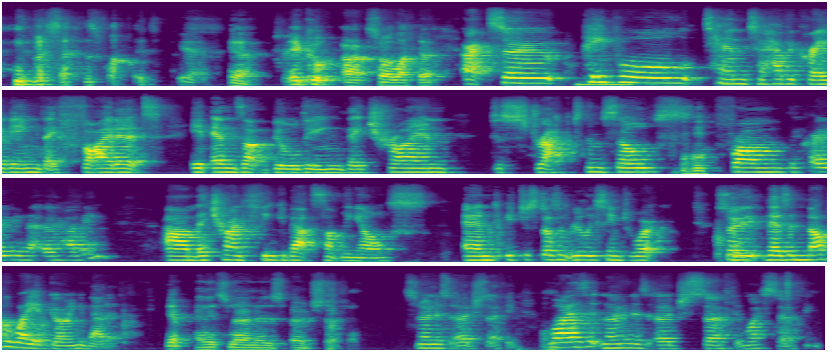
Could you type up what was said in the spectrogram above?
never satisfied. Yeah. Yeah. Yeah. Cool. All right. So I like that. All right. So people tend to have a craving. They fight it. It ends up building. They try and distract themselves Mhm. from the craving that they're having. Um, they try and think about something else, and it just doesn't really seem to work. So there's another way of going about it. Yep. And it's known as urge surfing. It's known as urge surfing. Mhm. Why is it known as urge surfing? Why surfing?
